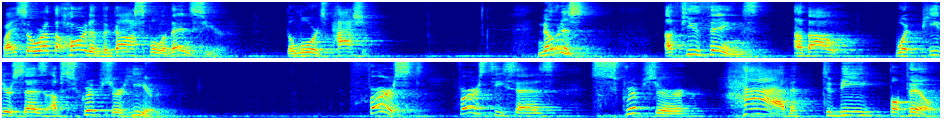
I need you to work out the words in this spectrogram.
Right? So, we're at the heart of the gospel events here, the Lord's passion. Notice a few things about what Peter says of Scripture here. First, first he says, Scripture had to be fulfilled.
